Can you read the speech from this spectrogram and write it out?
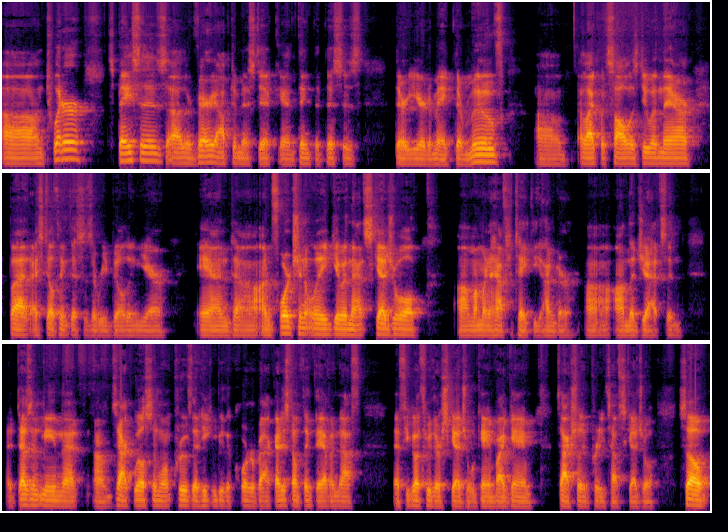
uh, on Twitter Spaces, uh, they're very optimistic and think that this is their year to make their move. Um, I like what Saleh is doing there, but I still think this is a rebuilding year. And uh, unfortunately, given that schedule, um, I'm going to have to take the under uh, on the Jets. And it doesn't mean that um, Zach Wilson won't prove that he can be the quarterback. I just don't think they have enough. If you go through their schedule game by game, it's actually a pretty tough schedule. So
